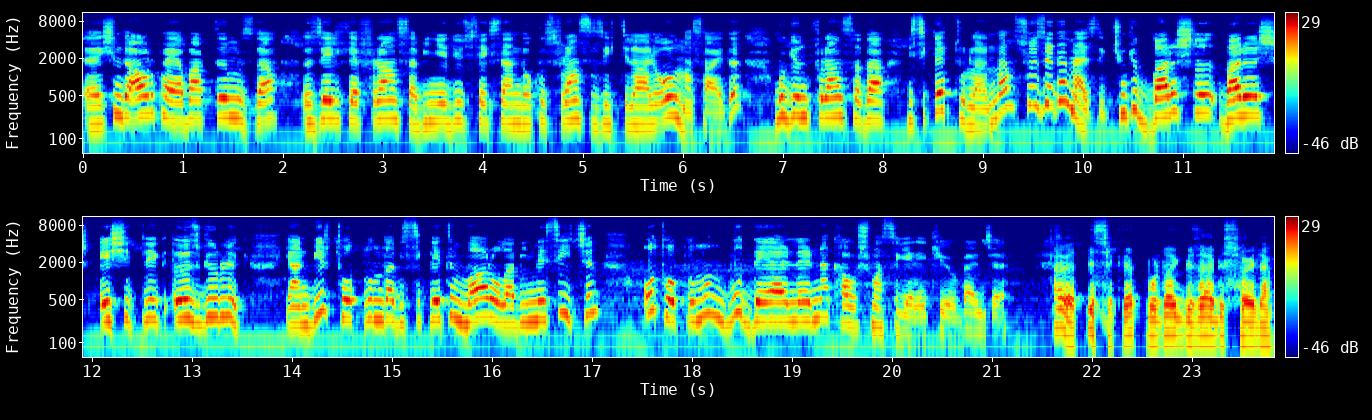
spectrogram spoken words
E, Şimdi Avrupa'ya baktığımızda özellikle Fransa 1789 Fransız ihtilali olmasaydı bugün Fransa'da bisiklet turlarından söz edemezdik. Çünkü barışlı barış, eşitlik, özgürlük yani bir toplumda bisikletin var olabilmesi için o toplumun bu değerlerine kavuşması gerekiyor bence. Evet, bisiklet burada güzel bir söylem.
